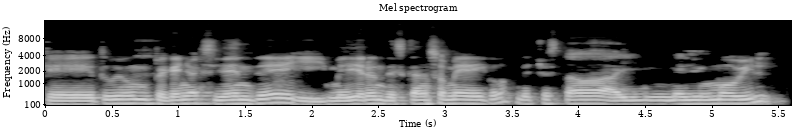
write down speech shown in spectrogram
que tuve un pequeño accidente y me dieron descanso médico. De hecho, estaba ahí medio inmóvil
